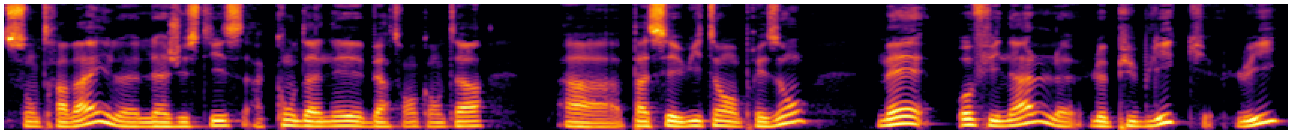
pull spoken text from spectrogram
son travail, la justice a condamné Bertrand Cantat à passer 8 ans en prison, mais au final, le public, lui,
